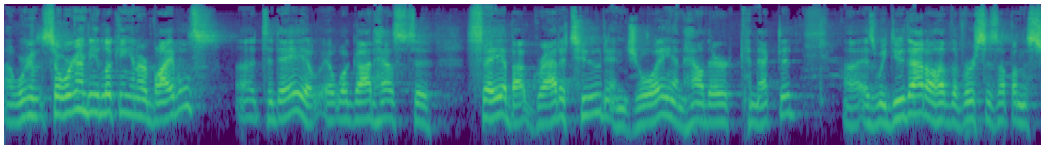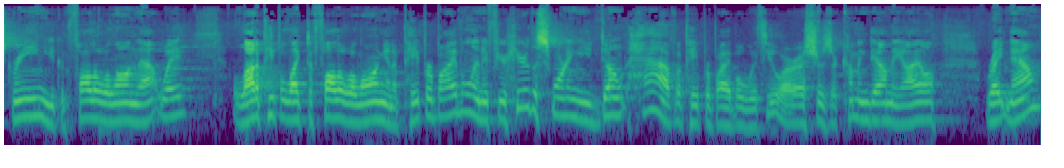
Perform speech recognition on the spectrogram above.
Uh, we're gonna, so we're going to be looking in our Bibles uh, today at, at, what God has to say about gratitude and joy and how they're connected. Uh, as we do that, I'll have the verses up on the screen. You can follow along that way. A lot of people like to follow along in a paper Bible, and if you're here this morning and you don't have a paper Bible with you, our ushers are coming down the aisle right now.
